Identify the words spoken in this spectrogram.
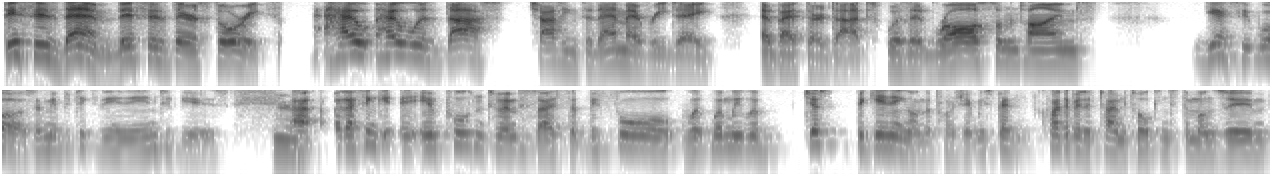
this is them, this is their story. How how was that chatting to them every day about their dad? Was it raw sometimes? Yes, it was. I mean, particularly in the interviews. Uh, Mm. but I think it, it important to emphasize that before, w when we were just beginning on the project, we spent quite a bit of time talking to them on Zoom,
